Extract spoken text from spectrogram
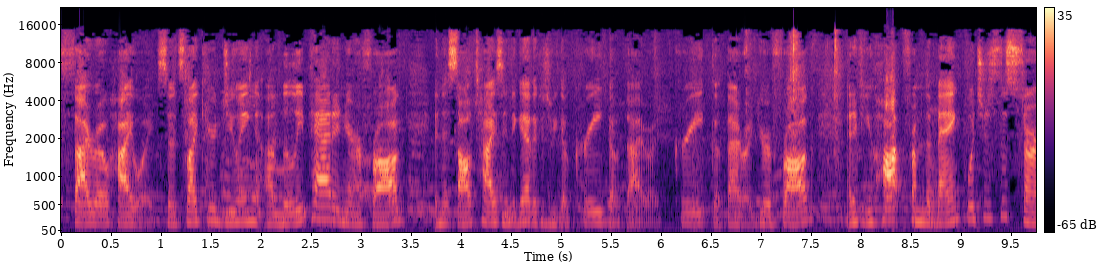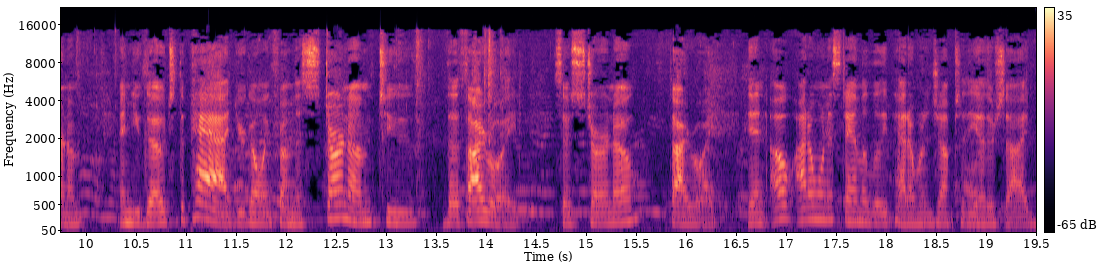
thyrohyoid. So it's like you're doing a lily pad and you're a frog, and this all ties in together because we go cricothyroid, cricothyroid. You're a frog, and if you hop from the bank, which is the sternum, and you go to the pad, you're going from the sternum to the thyroid. So sternothyroid. Then, oh, I don't want to stay on the lily pad. I want to jump to the other side.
